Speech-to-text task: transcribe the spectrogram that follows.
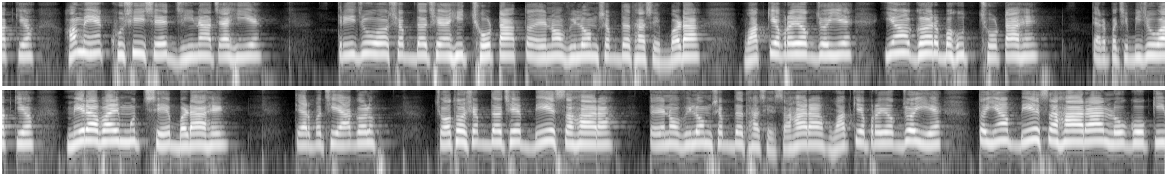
વાક્ય हमें खुशी से जीना चाहिए ત્રીજો શબ્દ છે અહીં छोटा તો એનો વિલોમ શબ્દ થશે બડા વાક્ય પ્રયોગ જોઈએ यह घर बहुत छोटा है ત્યાર પછી બીજું વાક્ય મેરા ભાઈ મુજસે બડા હે ત્યાર પછી આગળ ચોથો શબ્દ છે બે સહારા તો એનો વિલોમ શબ્દ થશે સહારા વાક્ય પ્રયોગ જોઈએ તો અહીંયા બે સહારા લોકો કી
